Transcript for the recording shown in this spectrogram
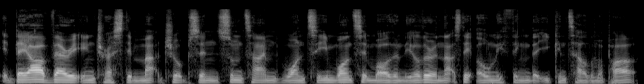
they are very interesting matchups, and sometimes one team wants it more than the other, and that's the only thing that you can tell them apart.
